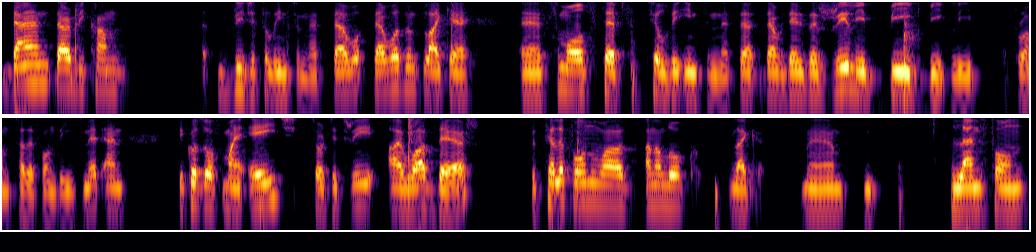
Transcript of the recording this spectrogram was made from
then there becomes digital internet. There, there wasn't like a, a small steps till the internet. There, there, there is a really big, big leap from telephone to internet. And because of my age, 33, I was there. The telephone was analog, like um, land phone,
